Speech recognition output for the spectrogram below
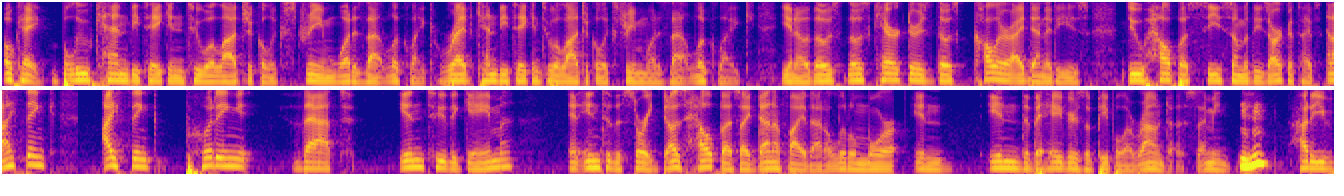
okay, blue can be taken to a logical extreme. What does that look like? Red can be taken to a logical extreme. What does that look like? You know, those those characters, those color identities, do help us see some of these archetypes, and I think I think putting that into the game and into the story does help us identify that a little more in in the behaviors of people around us. I mean, mm-hmm. how do you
